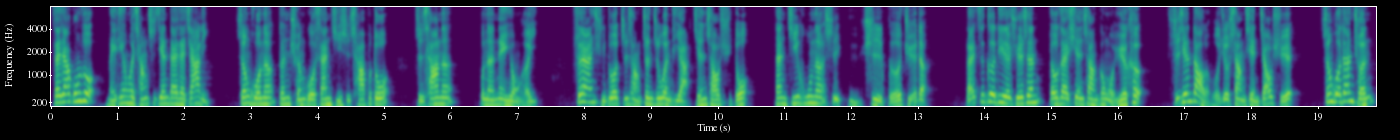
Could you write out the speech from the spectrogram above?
在家工作，每天会长时间待在家里，生活呢跟全国三级是差不多，只差呢不能内用而已。虽然许多职场政治问题啊减少许多，但几乎呢是与世隔绝的。来自各地的学生都在线上跟我约课，时间到了我就上线教学。生活单纯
